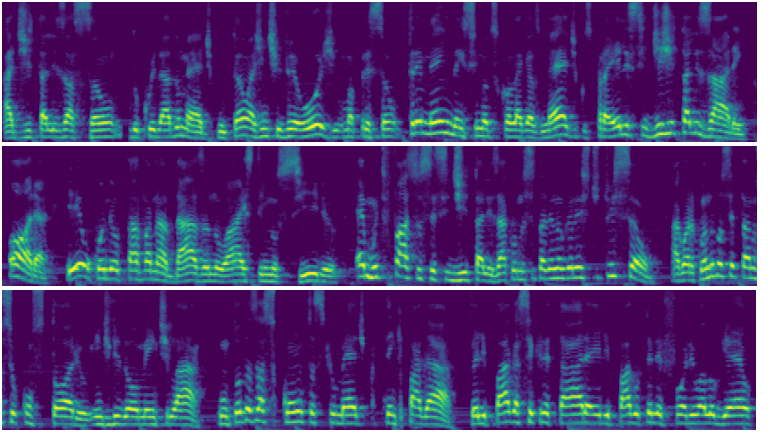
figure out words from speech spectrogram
a digitalização do cuidado médico. Então, a gente vê hoje uma pressão tremenda em cima dos colegas médicos para eles se digitalizarem. Ora, eu, quando eu estava na DASA, no Einstein, no Sírio, é muito fácil você se digitalizar quando você está dentro de uma grande instituição. Agora, quando você está no seu consultório, individualmente lá, com todas as contas que o médico tem que pagar, então ele paga a secretária, ele paga o telefone, o aluguel,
